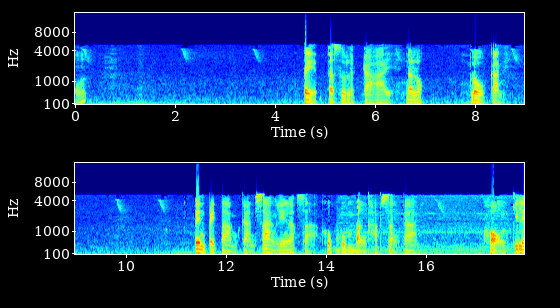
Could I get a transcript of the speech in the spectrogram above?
ง เปรตอสุรกาย นรก โลกัน เป็นไปตามการสร้างเลี้ยงรักษาควบคุมบังคับสั่งการ ของกิเล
